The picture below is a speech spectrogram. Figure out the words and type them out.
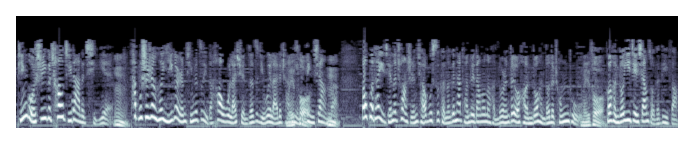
苹果是一个超级大的企业，嗯它不是任何一个人凭着自己的好恶来选择自己未来的产品的定向的。嗯包括他以前的创始人乔布斯，可能跟他团队当中的很多人都有很多很多的冲突，没错。和很多意见相左的地方。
